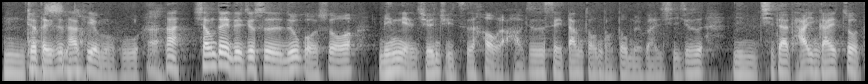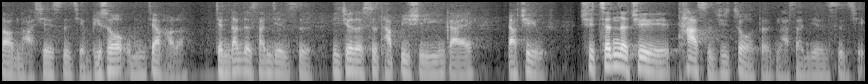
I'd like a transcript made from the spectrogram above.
嗯，就等于是他替我们服务。那相对的，就是如果说明年选举之后了哈，就是谁当总统都没关系，就是你期待他应该做到哪些事情？比如说我们这样好了，简单的三件事，你觉得是他必须应该要去？去真的去踏实去做的哪三件事情？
